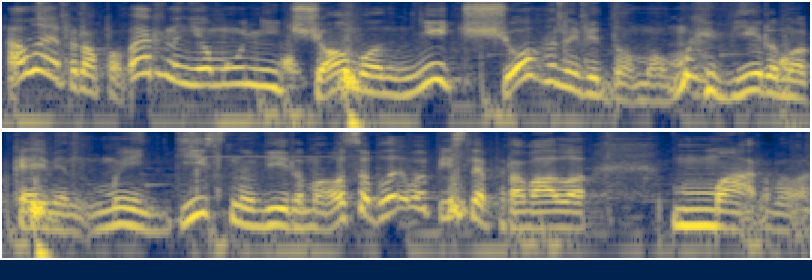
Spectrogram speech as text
Але про повернення йому нічого, нічого не відомо. Ми віримо, Кевін. Ми дійсно віримо, особливо після провалу Марвела.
